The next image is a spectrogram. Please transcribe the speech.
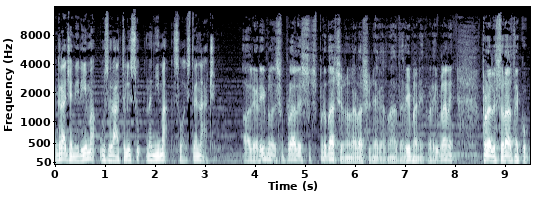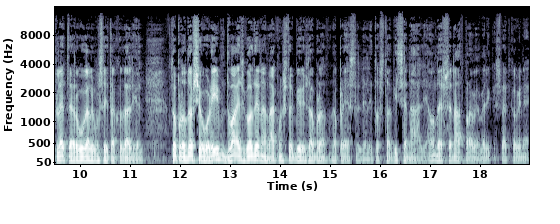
Građani Rima uzvratili su na njima svojstven način ali Rimljani su pravili sprdačinu na račun njega, znate, Rimljani ko Rimljani, pravili su razne kuplete, rugali mu se i tako dalje. Zapravo došao u Rim 20 godina nakon što je bio izabran na prestolje, ili to sta vicenalija. Onda je senat pravio velike svetkovine,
